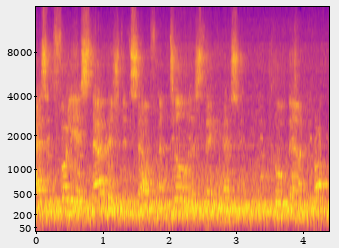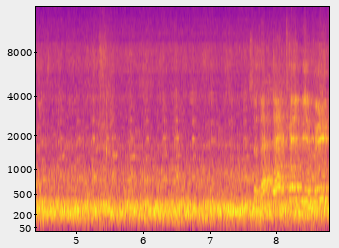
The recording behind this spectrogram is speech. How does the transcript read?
hasn't fully established itself until this thing has cooled down properly. So that, that can be a very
